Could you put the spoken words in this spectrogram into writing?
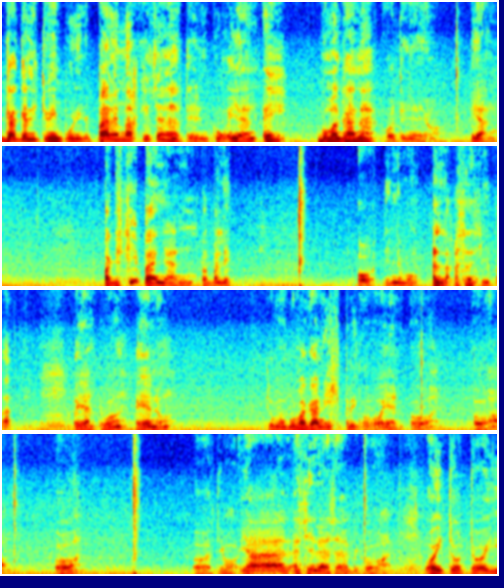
gaganituhin po ninyo para makita natin kung ayan ay gumagana. O tingnan nyo. Ayan. Pagsipa niyan, pabalik. O, tingnan mo, ang lakas ng sipa. O yan, ito Ayan, o. Ito mo, gumagana yung spring. O, ayan. O, o, o. O, tingnan mo. Yan, ang sinasabi ko. Oy, Totoy,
